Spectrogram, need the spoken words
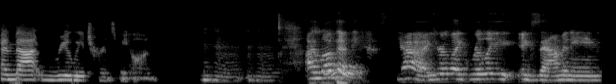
and that really turns me on mm-hmm, mm-hmm. i love that because yeah you're like really examining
